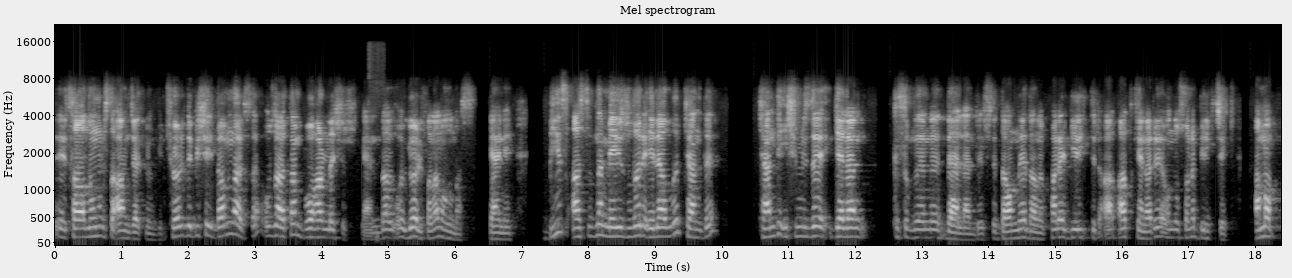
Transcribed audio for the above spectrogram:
e, sağlanırsa ancak mümkün. Çölde bir şey damlarsa o zaten buharlaşır. Yani da, o göl falan olmaz. Yani biz aslında mevzuları ele alırken de kendi işimize gelen kısımlarını değerlendiriyoruz. İşte damlaya damlaya para biriktir, at kenarı ondan sonra birikecek. Ama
